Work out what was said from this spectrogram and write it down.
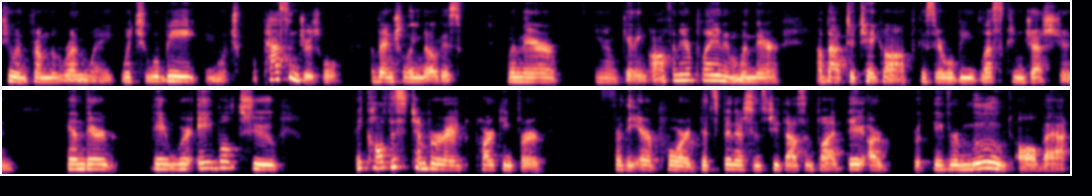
to and from the runway, which will be which passengers will eventually notice when they're you know getting off an airplane and when they're about to take off because there will be less congestion. And they're they were able to they call this temporary parking for for the airport that's been there since 2005. They are they've removed all that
